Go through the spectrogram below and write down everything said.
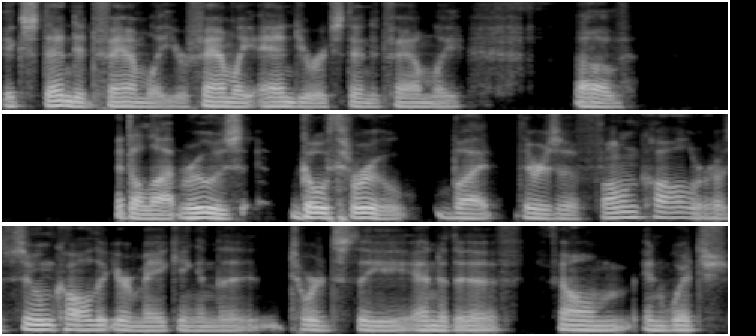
extended family, your family and your extended family of Etilaat Roz go through, but there's a phone call or a Zoom call that you're making in the towards the end of the film in which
